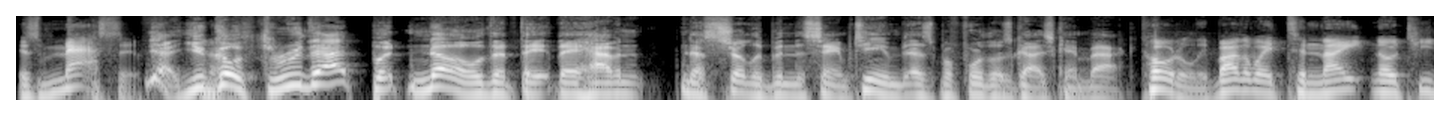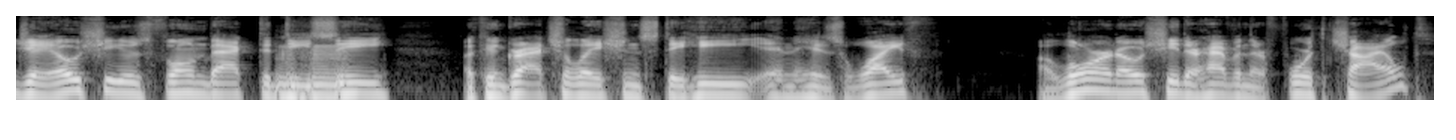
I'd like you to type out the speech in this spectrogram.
is massive. Yeah, you go through that, but know that they, they haven't necessarily been the same team as before those guys came back. Totally. By the way, tonight, no TJ Oshie who's flown back to Mm-hmm. DC. Uh, congratulations to he and his wife, uh, Lauren Oshie. They're having their fourth child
